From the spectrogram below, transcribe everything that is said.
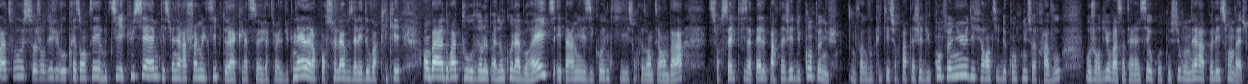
à tous, aujourd'hui je vais vous présenter l'outil QCM, questionnaire à choix multiples de la classe virtuelle du CNED. Alors pour cela, vous allez devoir cliquer en bas à droite pour ouvrir le panneau Collaborate et parmi les icônes qui sont présentées en bas, sur celle qui s'appelle Partager du contenu. Une fois que vous cliquez sur Partager du contenu, différents types de contenus s'offrent à vous. Aujourd'hui, on va s'intéresser au contenu secondaire appelé sondage.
